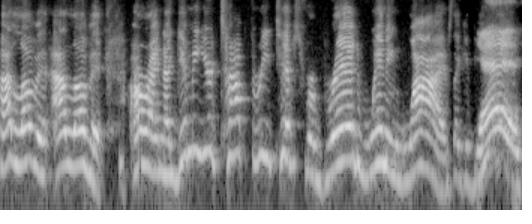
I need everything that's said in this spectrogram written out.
I love it. I love it. All right, now give me your top three tips for bread-winning wives. Like if you yes,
